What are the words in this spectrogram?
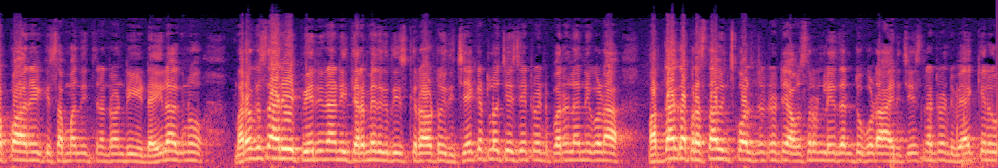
రప్ప అనేకి సంబంధించినటువంటి డైలాగ్ను మరొకసారి పేనినాని తెర మీదకు తీసుకురావటం ఇది చీకట్లో చేసేటువంటి పనులన్నీ కూడా పద్దాకా ప్రస్తావించుకోవాల్సినటువంటి అవసరం లేదంటూ కూడా ఆయన చేసినటువంటి వ్యాఖ్యలు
